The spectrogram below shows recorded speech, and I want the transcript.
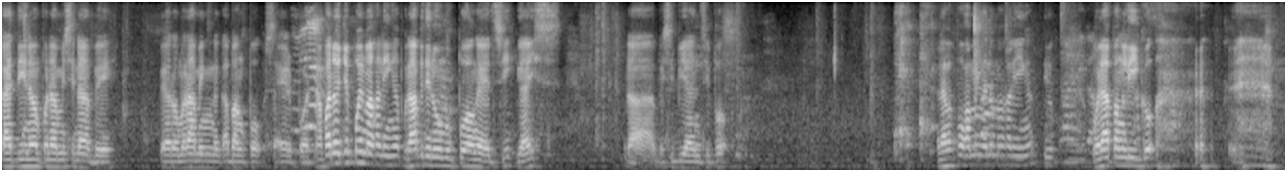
kahit di naman po namin sinabi, pero maraming nag-abang po sa airport. Napanood nyo po yung mga kalingap. Grabe, dinumog po ang EDC, guys. Grabe, si Biancy po. Wala pa po kaming ano mga kalingap. Wala pang ligo.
